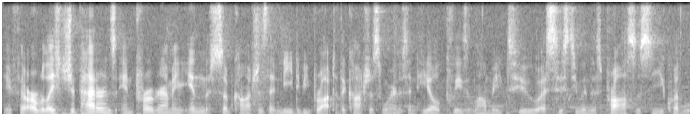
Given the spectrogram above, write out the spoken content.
if there are relationship patterns and programming in the subconscious that need to be brought to the conscious awareness and healed, please allow me to assist you in this process so you can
